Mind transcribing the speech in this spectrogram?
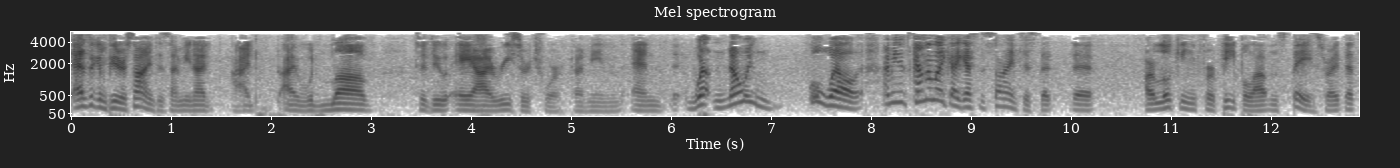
as a computer scientist, I mean, I I I would love to do AI research work. I mean, and well, knowing full well, I mean, it's kind of like I guess the scientists that that are looking for people out in space, right? That's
